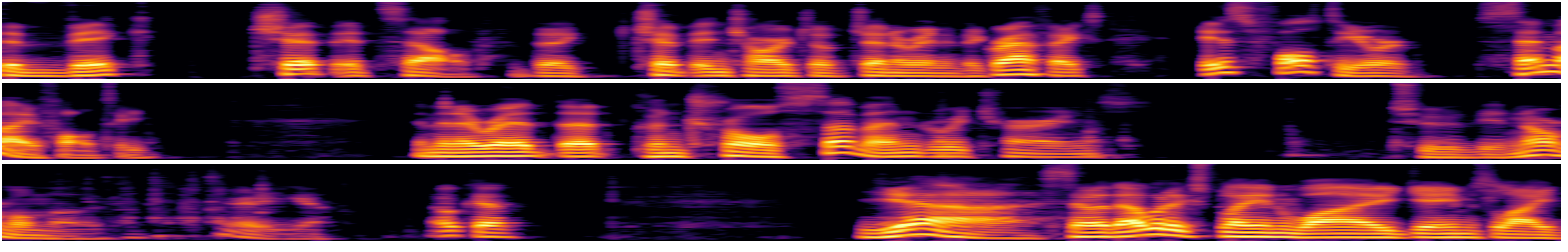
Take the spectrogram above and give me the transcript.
the VIC chip itself, the chip in charge of generating the graphics, is faulty or semi-faulty. And then I read that Control 7 returns to the normal mode. There you go. Okay. Yeah, so that would explain why games like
